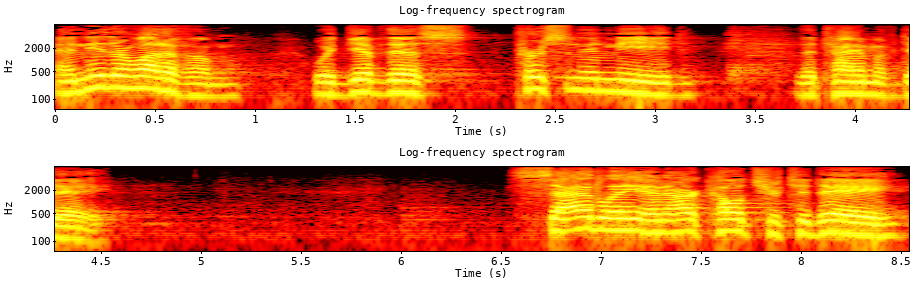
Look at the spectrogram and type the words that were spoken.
And neither one of them would give this person in need the time of day. Sadly, in our culture today,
